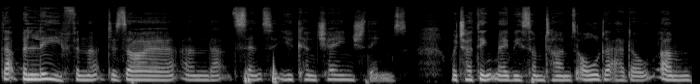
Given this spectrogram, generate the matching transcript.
that belief and that desire and that sense that you can change things, which I think maybe sometimes older adult, um,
